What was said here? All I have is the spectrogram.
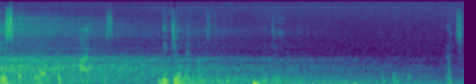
বুঝব। দ্বিতীয় আচ্ছা।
